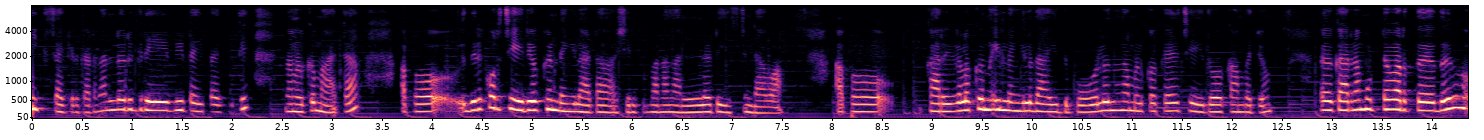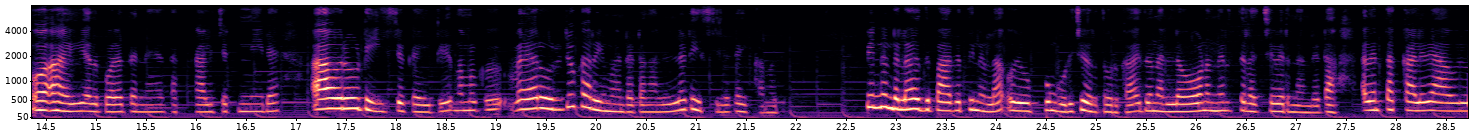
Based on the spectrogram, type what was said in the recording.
മിക്സ് ആക്കി എടുക്കാം നല്ലൊരു ഗ്രേവി ടൈപ്പ് ആക്കിയിട്ട് നമുക്ക് മാറ്റാം. അപ്പോൾ ഇതിൽ കുറച്ച് എരിവൊക്കെ ഉണ്ടെങ്കിലാട്ടോ ശരിക്കും പറഞ്ഞാൽ നല്ല ടേസ്റ്റ് ഉണ്ടാവുക. അപ്പോൾ കറികളൊക്കെ ഒന്നും ഇല്ലെങ്കിൽ ഇതാ ഇതുപോലൊന്ന് നമ്മൾക്കൊക്കെ ചെയ്തു നോക്കാൻ പറ്റും. കാരണം മുട്ട വറുത്തത് ആയി അതുപോലെ തന്നെ തക്കാളി ചട്നിയുടെ ആ ഒരു ടേസ്റ്റൊക്കെ ആയിട്ട് നമുക്ക് വേറെ ഒരു കറിയും വേണ്ട കേട്ടോ. നല്ല ടേസ്റ്റിൽ കഴിക്കാൻ പറ്റും. പിന്നെ ഉണ്ടല്ലോ ഇത് പാകത്തിനുള്ള ഒരു ഉപ്പും കൂടി ചേർത്ത് കൊടുക്കുക. ഇത് നല്ലോണം തിളച്ച് വരുന്നുണ്ട് കേട്ടോ അതിന് തക്കാളിയുടെ ആ ഒരു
